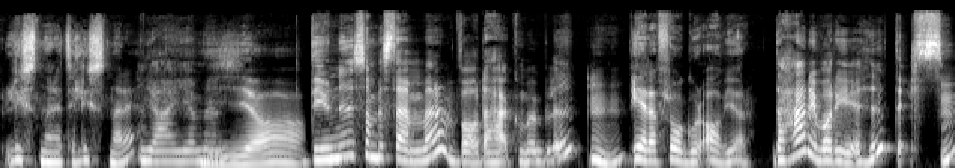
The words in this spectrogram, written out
Lyssnare till lyssnare. Jajamän. Ja. Det är ju ni som bestämmer vad det här kommer bli. Mm. Era frågor avgör. Det här är vad det är hittills. Mm.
